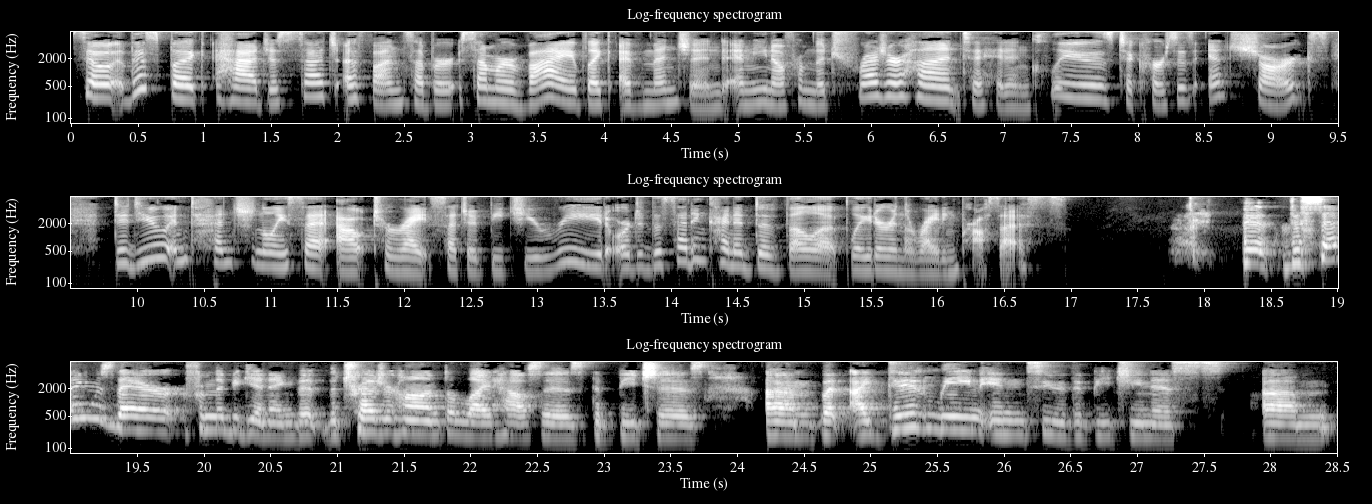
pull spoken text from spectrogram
So, this book had just such a fun summer, summer vibe, like I've mentioned. And, you know, from the treasure hunt to hidden clues to curses and sharks, did you intentionally set out to write such a beachy read, or did the setting kind of develop later in the writing process? The, the setting was there from the beginning the, the treasure hunt, the lighthouses, the beaches. Um, but I did lean into the beachiness um,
